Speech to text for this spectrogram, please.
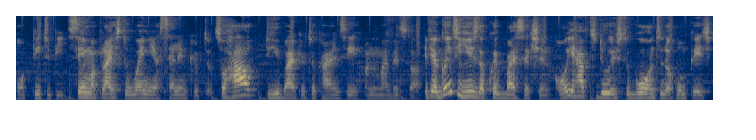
or P2P. Same applies to when you're selling crypto. So how do you buy cryptocurrency on the MyBitStore? If you're going to use the quick buy section, all you have to do is to go onto the home page.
